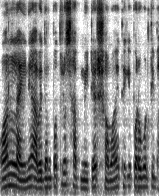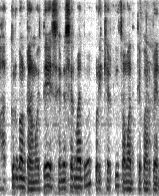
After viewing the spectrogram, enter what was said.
অনলাইনে আবেদনপত্র সাবমিটের সময় থেকে পরবর্তী বাহাত্তর ঘণ্টার মধ্যে এস এম এর মাধ্যমে পরীক্ষার ফি জমা দিতে পারবেন।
